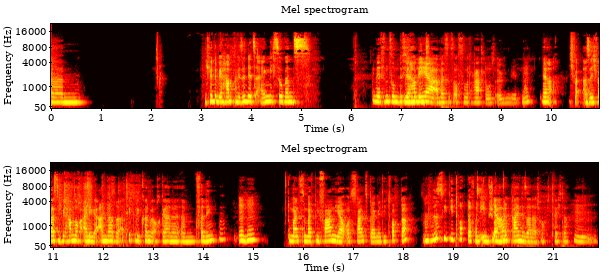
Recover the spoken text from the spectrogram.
ähm, ich finde, wir haben, wir sind jetzt eigentlich so ganz, Wir sind so ein bisschen leer, aber es ist auch so ratlos irgendwie. Ne? ja, ich, also ich weiß nicht, wir haben noch einige andere Artikel, die können wir auch gerne ähm, verlinken. Mhm. Du meinst zum Beispiel Fania aus Salzberger, die Tochter? Ist sie die Tochter von ihm schon? Ja, ne? eine seiner Toch Töchter. Hm.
